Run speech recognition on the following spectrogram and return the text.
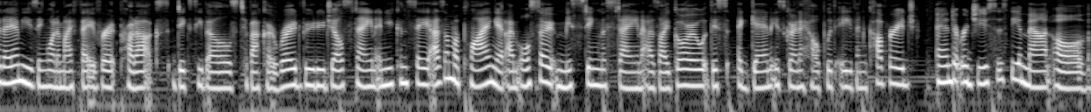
Today I'm using one of my favorite products, Dixie Belle's Tobacco Road Voodoo Gel Stain. And you can see as I'm applying it, I'm also misting the stain as I go. This again is going to help with even coverage and it reduces the amount of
